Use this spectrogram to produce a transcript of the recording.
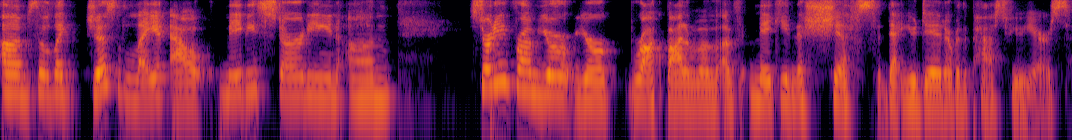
Um, so like just lay it out, maybe starting um, starting from your your rock bottom of, of making the shifts that you did over the past few years.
